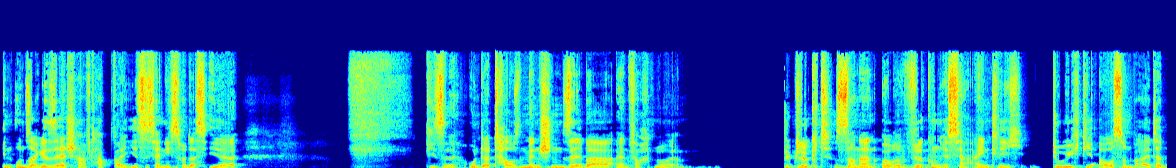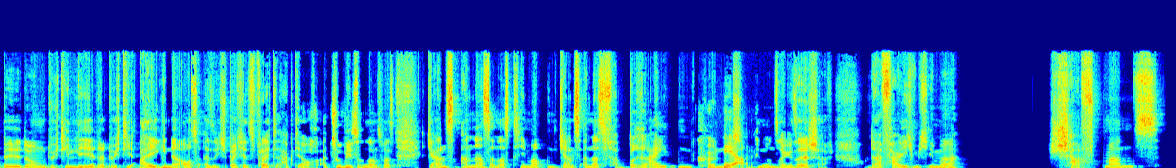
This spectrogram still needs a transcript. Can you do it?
in unserer Gesellschaft habt, weil es ist ja nicht so, dass ihr diese unter 1000 Menschen selber einfach nur beglückt, sondern eure Wirkung ist ja eigentlich durch die Aus- und Weiterbildung, durch die Lehre, durch die eigene Aus, also ich spreche jetzt, vielleicht habt ihr auch Azubis und sonst was, ganz anders an das Thema und ganz anders verbreiten könnt ja. in unserer Gesellschaft. Und da frage ich mich immer, schafft man's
